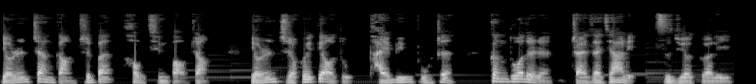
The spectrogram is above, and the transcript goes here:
有人站岗值班，后勤保障；有人指挥调度，排兵布阵；更多的人宅在家里，自觉隔离。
